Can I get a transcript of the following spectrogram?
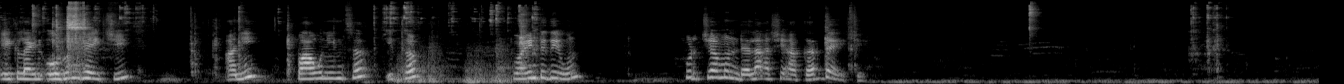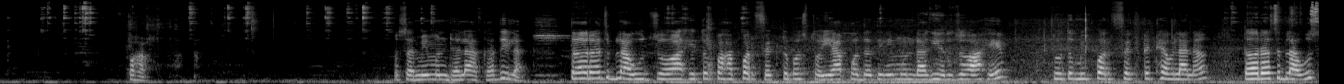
एक लाईन ओढून घ्यायची आणि पाऊन इंच इथं पॉइंट देऊन पुढच्या मुंड्याला असे आकार द्यायचे. पहा. असा मी मुंड्याला आकार दिला. तरच ब्लाऊज जो आहे तो पहा परफेक्ट बसतो. या पद्धतीने मुंडा घेर जो आहे तो तुम्ही परफेक्ट ठेवला ना तरच ब्लाऊज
